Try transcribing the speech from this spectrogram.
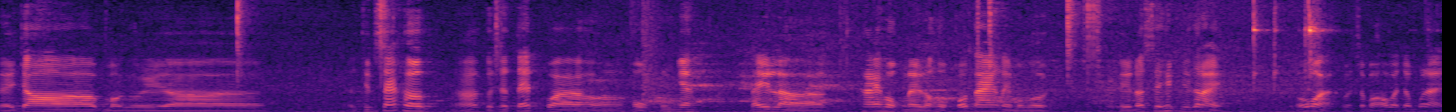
để cho mọi người uh, chính xác hơn. Đó tôi sẽ test qua hộp luôn nha. Đây là hai hộp này là hộp có tan này mọi người. Thì nó sẽ hít như thế này. Đúng không ạ? Mình sẽ bỏ vào trong cái này.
